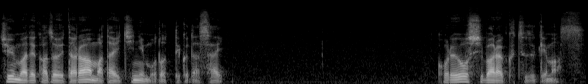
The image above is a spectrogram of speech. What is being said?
10まで数えたらまた1に戻ってください。これをしばらく続けます。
